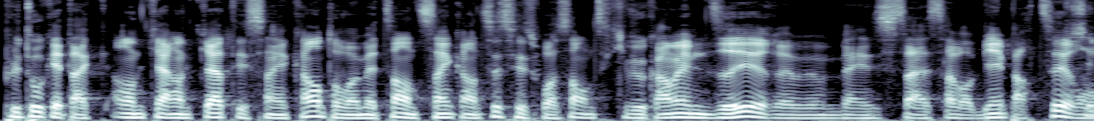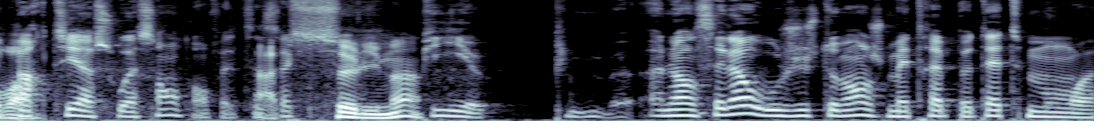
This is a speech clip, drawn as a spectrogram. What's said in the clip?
Plutôt qu'être entre 44 et 50, on va mettre ça entre 56 et 60, ce qui veut quand même dire euh, ben, ça, ça va bien partir. C'est parti à 60 en fait. Absolument. Puis, euh, alors c'est là où justement je mettrais peut-être mon, euh,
